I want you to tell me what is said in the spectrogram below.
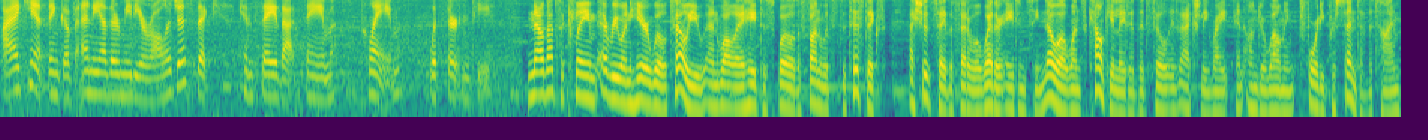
I can't think of any other meteorologist that can say that same claim with certainty. Now, that's a claim everyone here will tell you, and while I hate to spoil the fun with statistics, I should say the Federal Weather Agency NOAA once calculated that Phil is actually right an underwhelming 40% of the time.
